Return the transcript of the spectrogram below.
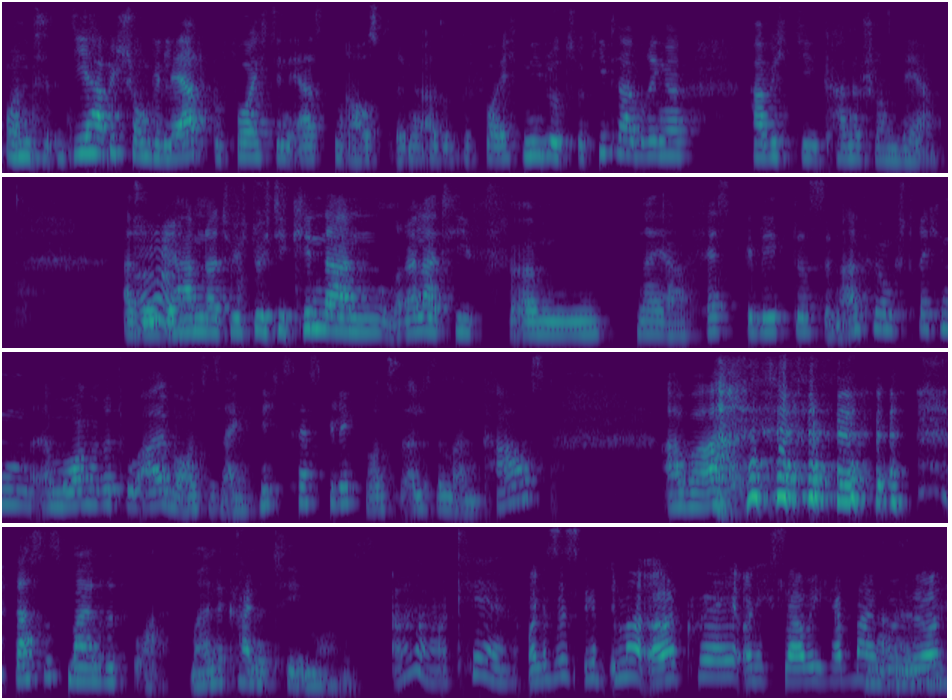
Und die habe ich schon gelehrt, bevor ich den ersten rausbringe. Also bevor ich Nilo zur Kita bringe, habe ich die Kanne schon leer. Also mhm. wir haben natürlich durch die Kinder ein relativ, ähm, naja, festgelegtes, in Anführungsstrichen, äh, Morgenritual. Bei uns ist eigentlich nichts festgelegt, bei uns ist alles immer im Chaos. Aber das ist mein Ritual, meine Kanne Tee morgens. Ah, okay. Und es, ist, gibt immer Earl Grey und ich glaube, ich habe mal immer gehört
